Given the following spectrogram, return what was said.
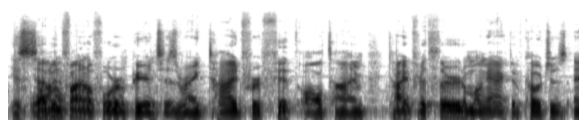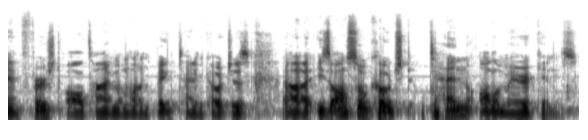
His seven Final Four appearances ranked tied for fifth all time, tied for third among active coaches, and first all time among Big Ten coaches. Uh, he's also coached 10 All Americans.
